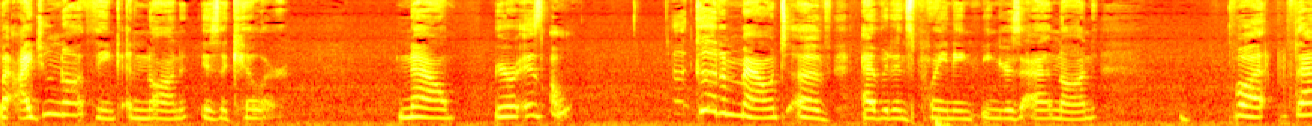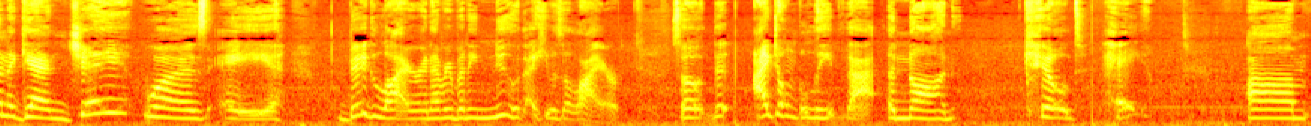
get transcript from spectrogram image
But I do not think Adnan is a killer. Now, there is a, a good amount of evidence pointing fingers at Adnan. But then again, Jay was a big liar, and everybody knew that he was a liar. So th- I don't believe that Anon killed Hae. Um,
